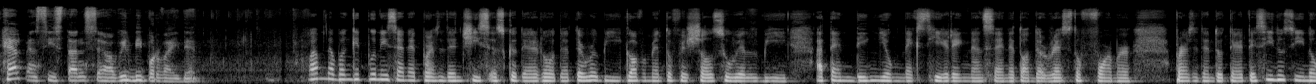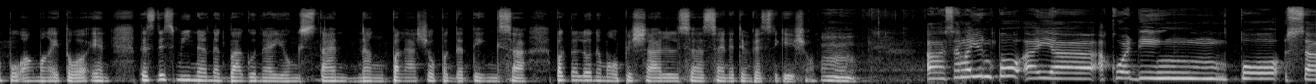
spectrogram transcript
help and assistance uh, will be provided. Ma'am, nabanggit po ni Senate President Cheese Escudero that there will be government officials who will be attending yung next hearing ng Senate on the arrest of former President Duterte. Sino-sino po ang mga ito? And does this mean na nagbago na yung stand ng palasyo pagdating sa pagdalo ng mga opisyal sa Senate investigation? Mm. Ah, sa ngayon po ay ah, according po sa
